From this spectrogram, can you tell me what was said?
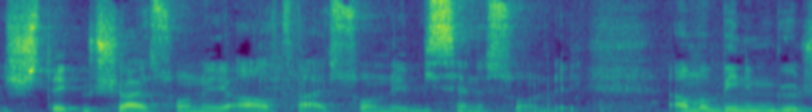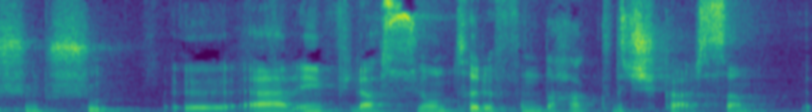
işte 3 ay sonrayı, 6 ay sonrayı, 1 sene sonrayı. Ama benim görüşüm şu, e, eğer enflasyon tarafında haklı çıkarsam e,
